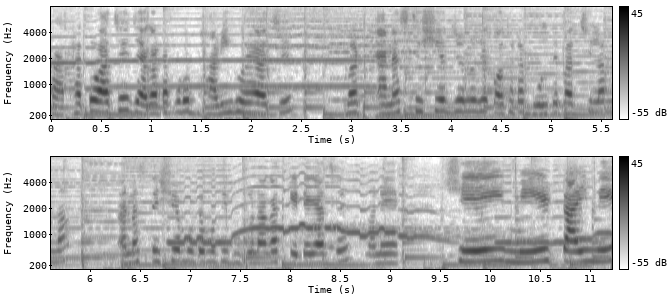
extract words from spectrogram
ব্যথা তো আছে, জায়গাটা পুরো ভারী হয়ে আছে। বাট অ্যানাস্থেশিয়ার জন্য যে কথাটা বলতে পারছিলাম না, অ্যানাস্থেশিয়া মোটামুটি দুটো নাগাদ কেটে গেছে। মানে সেই মেয়ের টাইমে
